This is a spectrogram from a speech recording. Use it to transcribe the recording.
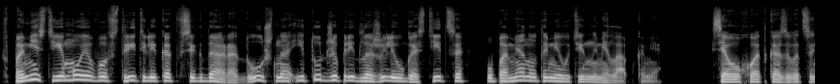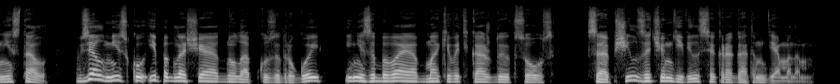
В поместье Моева встретили, как всегда, радушно и тут же предложили угоститься упомянутыми утиными лапками. Сяоху отказываться не стал, взял миску и, поглощая одну лапку за другой и не забывая обмакивать каждую в соус, сообщил, зачем явился к рогатым демонам.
